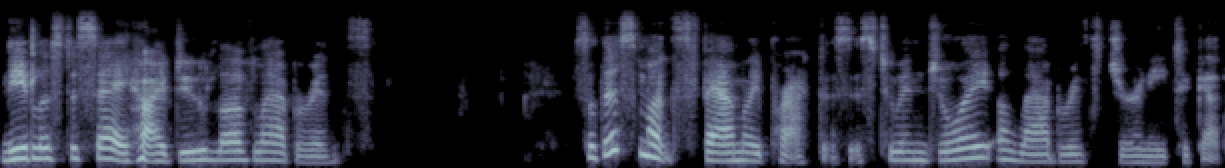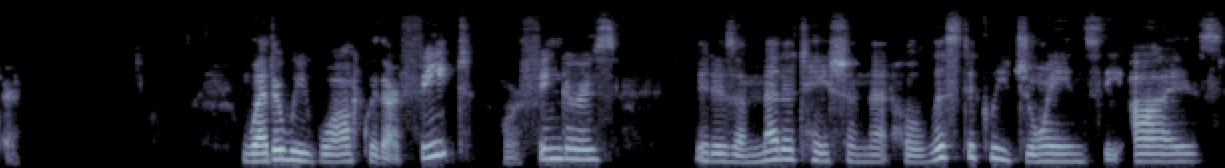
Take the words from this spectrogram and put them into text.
Needless to say, I do love labyrinths. So this month's family practice is to enjoy a labyrinth journey together. Whether we walk with our feet or fingers, it is a meditation that holistically joins the eyes,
